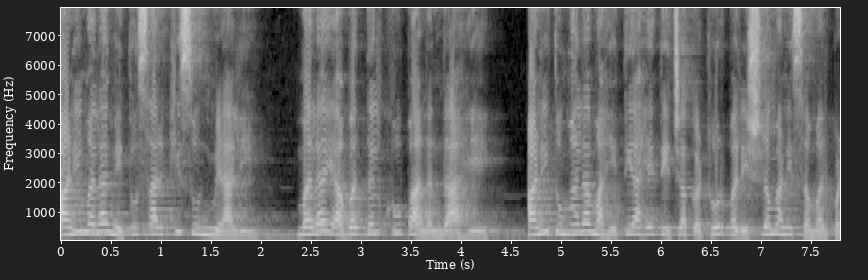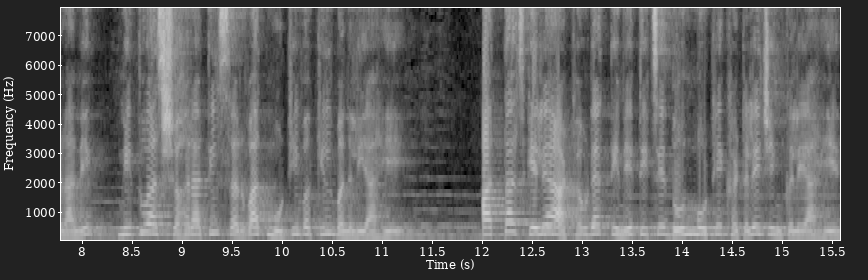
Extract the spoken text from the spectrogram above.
आणि मला नीतूसारखी सून मिळाली. मला याबद्दल खूप आनंद आहे. आणि तुम्हाला माहिती आहे तिच्या कठोर परिश्रम आणि समर्पणाने नीतू आज शहरातील सर्वात मोठी वकील बनली आहे. आत्ताच गेल्या आठवड्यात तिने तिचे दोन मोठे खटले जिंकले आहेत.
